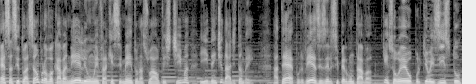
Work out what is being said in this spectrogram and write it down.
Essa situação provocava nele um enfraquecimento na sua autoestima e identidade também. Até, por vezes, ele se perguntava: quem sou eu? Por que eu existo?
